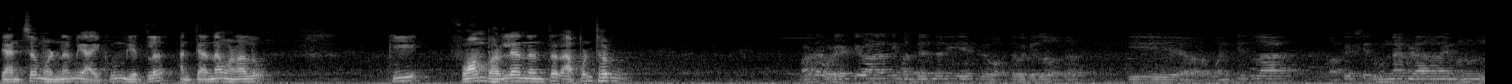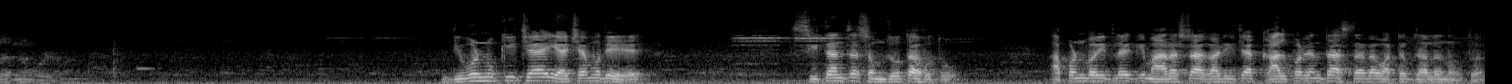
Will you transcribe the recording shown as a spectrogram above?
त्यांचं म्हणणं मी ऐकून घेतलं आणि त्यांना म्हणालो की फॉर्म भरल्यानंतर आपण ठरवू. माझ्या वडेट्टीवाळांनी मध्यंतरी एक वक्तव्य केलं होतं की वंचितला अपेक्षित हुंडा मिळाला नाही म्हणून लग्न मोडलं निवडणुकीच्या याच्यामध्ये सीटांचा समझोता होतो. आपण बघितलं की महाराष्ट्र आघाडीच्या कालपर्यंत असताना वाटप झालं नव्हतं.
